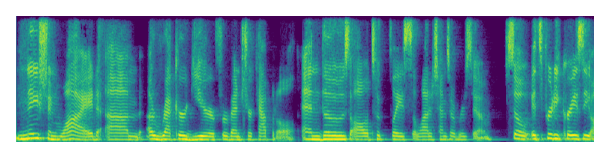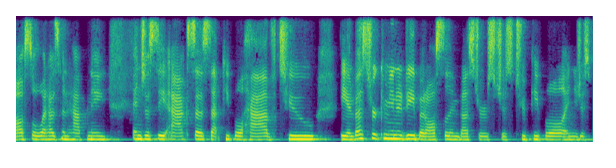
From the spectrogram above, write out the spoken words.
nationwide um, a record year for venture capital and those all took place a lot of times over zoom so it's pretty crazy also what has been happening and just the access that people have to the investor community but also investors just to people and you just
